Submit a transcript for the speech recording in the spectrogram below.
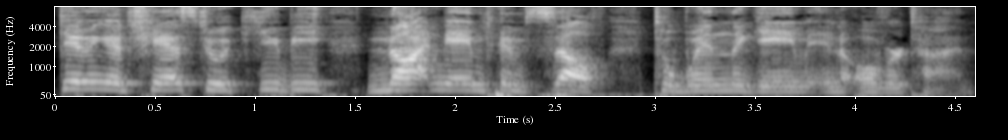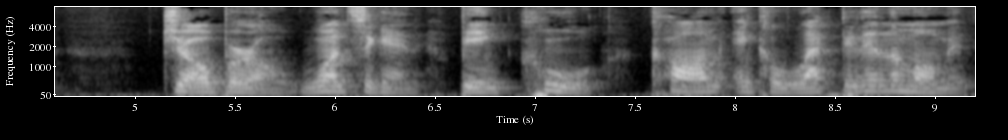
giving a chance to a QB not named himself to win the game in overtime. Joe Burrow, once again, being cool, calm, and collected in the moment,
